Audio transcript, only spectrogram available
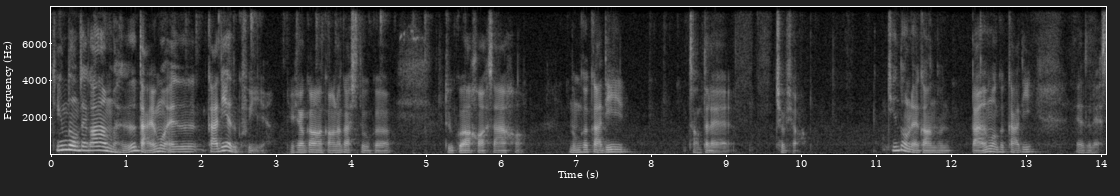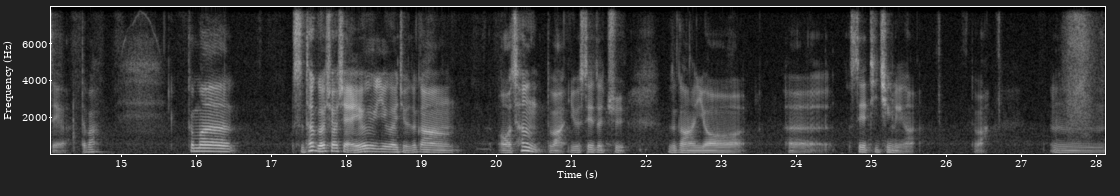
京东再加上物事大约么还是价钿还是可以个，就像刚刚讲了介许多搿团购也好，啥也好，侬搿价钿涨得来，吃勿消。京东来讲，侬大项目搿价钿还是来三个，对伐？葛末除脱搿消息，还有一个就是讲，号称对伐？有三只区是讲要呃三天清零个，对伐？嗯，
